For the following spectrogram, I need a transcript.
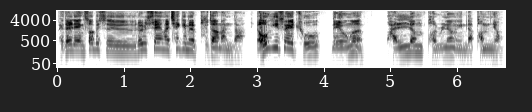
배달 대행 서비스를 수행할 책임을 부담한다. 여기서의 조, 내용은 관련 법령입니다. 법령.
